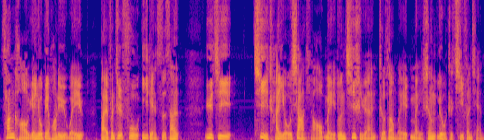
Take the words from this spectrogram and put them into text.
参考原油变化率为百分之负一点四三预计汽柴油下调每吨七十元折算为每升六至七分钱。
